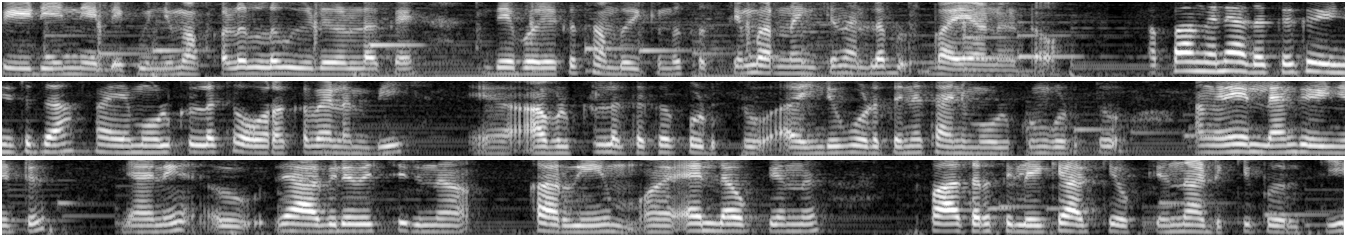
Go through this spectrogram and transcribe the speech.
പേടി തന്നെയല്ലേ? കുഞ്ഞു മക്കളുള്ള വീടുകളിലൊക്കെ ഇതേപോലെയൊക്കെ സംഭവിക്കുമ്പോൾ സത്യം പറഞ്ഞാൽ എനിക്ക് നല്ല ഭയമാണ് കേട്ടോ. അപ്പോൾ അങ്ങനെ അതൊക്കെ കഴിഞ്ഞിട്ട് ഇതാ പയമോൾക്കുള്ള ചോറൊക്കെ വിളമ്പി അവൾക്കുള്ളതൊക്കെ കൊടുത്തു. അതിന്റെ കൂടെ തന്നെ തനിമോൾക്കും കൊടുത്തു. അങ്ങനെ എല്ലാം കഴിഞ്ഞിട്ട് ഞാൻ രാവിലെ വെച്ചിരുന്ന കറിയും എല്ലാം ഒക്കെ ഒന്ന് പാത്രത്തിലേക്ക് ആക്കി ഒക്കെ ഒന്ന് അടുക്കി പെറുക്കി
